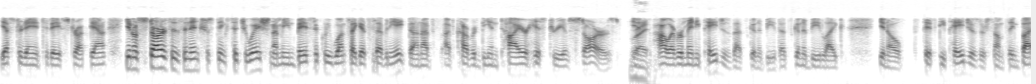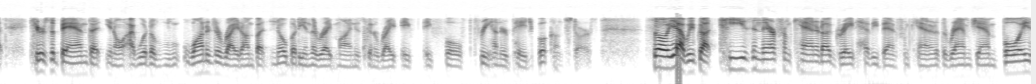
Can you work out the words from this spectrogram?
yesterday and today struck down. You know, Stars is an interesting situation. I mean, basically, once I get 78 done, I've I've covered the entire history of Stars. Right. However many pages that's going to be. That's going to be like, you know, 50 pages or something. But here's a band that you know I would have wanted to write on, but nobody in their right mind is going to write a a full 300 page book on Stars. So yeah, we've got Teaze in there from Canada, great heavy band from Canada. The Ram Jam, Boys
